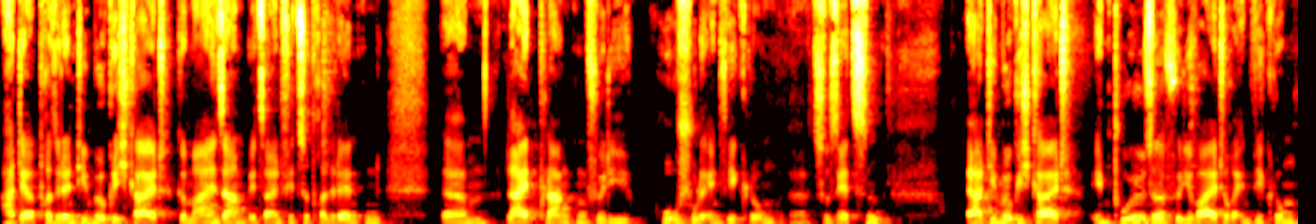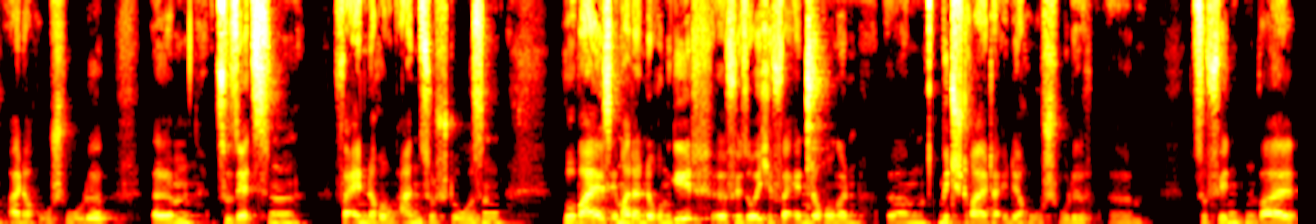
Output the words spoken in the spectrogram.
hat der Präsident die Möglichkeit, gemeinsam mit seinen Vizepräsidenten ähm, Leitplanken für die Hochschulentwicklung äh, zu setzen. Er hat die Möglichkeit, Impulse für die weitere Entwicklung einer Hochschule ähm, zu setzen, Veränderungen anzustoßen, wobei es immer dann darum geht, äh, für solche Veränderungen ähm, Mitstreiter in der Hochschule ähm, zu finden, weil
